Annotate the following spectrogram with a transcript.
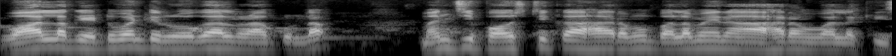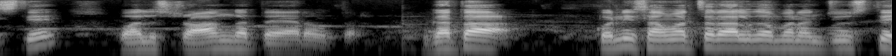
వాళ్ళకు ఎటువంటి రోగాలు రాకుండా మంచి పౌష్టికాహారము బలమైన ఆహారం వాళ్ళకి ఇస్తే వాళ్ళు స్ట్రాంగ్గా తయారవుతారు. గత కొన్ని సంవత్సరాలుగా మనం చూస్తే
